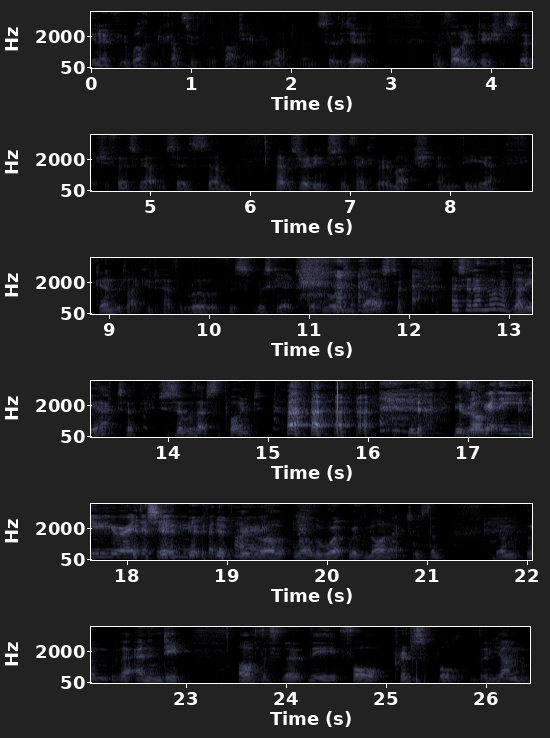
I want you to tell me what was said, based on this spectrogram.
you know, if you're welcome to come through for the party if you want. And so they did. And the following day, she, phone, she phones me up and says, um, that was really interesting, thank you very much. And the, uh, Ken would like you to have the role of this whiskey expert, Rory McAllister. I said, I'm not a bloody actor. She said, well, that's the point. you know, you'd rather- Secretly, you knew you were auditioning for the you'd, part. you'd rather, rather work with non-actors than, than, than with that. And indeed, of the, the, the four principal, the young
